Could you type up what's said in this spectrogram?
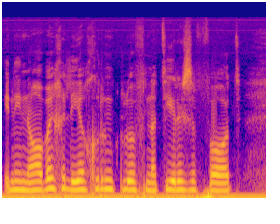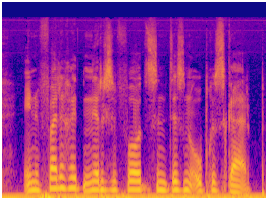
en die nabij gelee groenkloof natuurreservaat en veiligheid in die reservaat is intussen opgeskerp.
